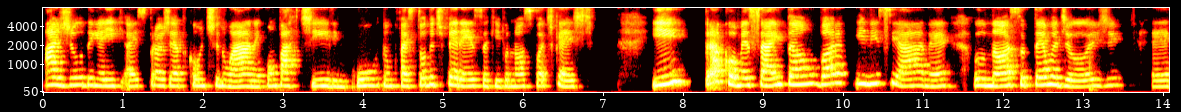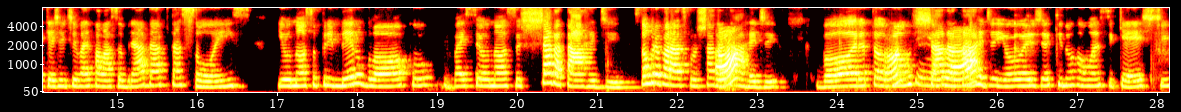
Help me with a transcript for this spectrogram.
ajudem aí a esse projeto continuar, né? Compartilhem, curtam, que faz toda a diferença aqui para o nosso podcast. E para começar, então, bora iniciar, né, o nosso tema de hoje, é, que a gente vai falar sobre adaptações. E o nosso primeiro bloco vai ser o nosso chá da tarde. Estão preparados para o chá da Ó, tarde? Bora tomar um chá da já. tarde aí hoje aqui no Romance Cast.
